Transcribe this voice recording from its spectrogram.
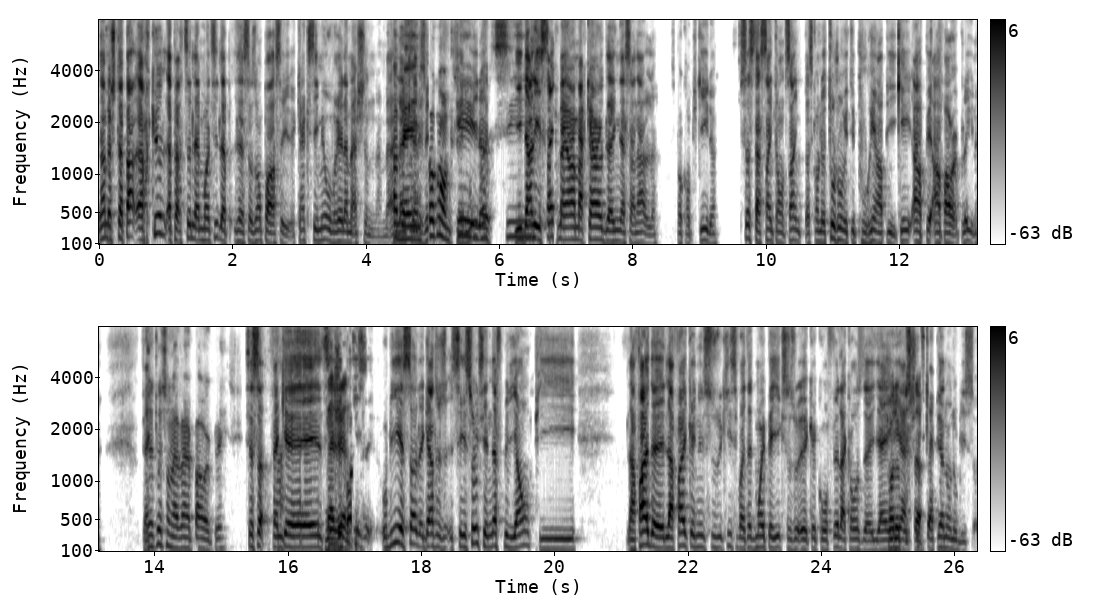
Non, mais je te parle, recule à partir de la moitié de la, de la saison passée, là, quand il s'est mis à ouvrir la machine. là. Ben, ah, ben, c'est pas compliqué. là, si- Il est dans les cinq meilleurs marqueurs de la Ligue nationale. C'est pas compliqué. Là. Puis ça, c'est à 5 contre 5 parce qu'on a toujours été pourri en piqué, en, en power play. là. Fait Déjà, tous, on avait un power play. C'est ça. Fait que, oubliez ça. c'est sûr que c'est 9 millions. Puis l'affaire de l'affaire que Suzuki, ça va être moins payé que, que Caulfield à cause de il y a- On oublie ça. on oublie ça.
